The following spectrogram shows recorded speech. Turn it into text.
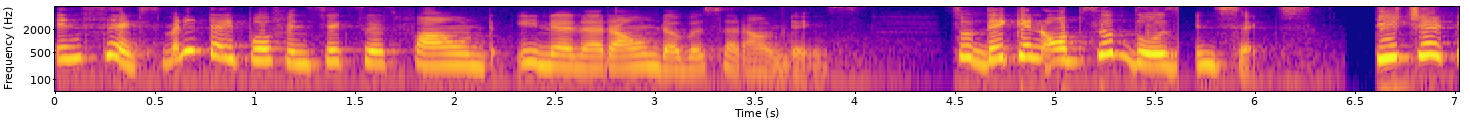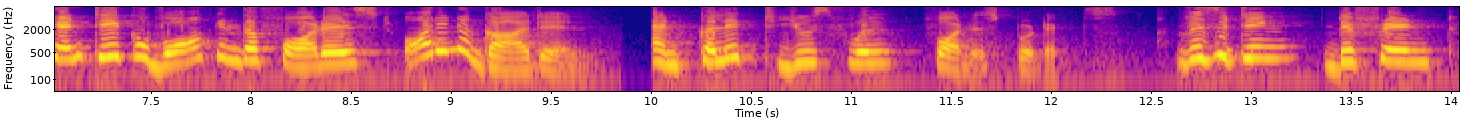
Insects, many type of insects are found in and around our surroundings. So they can observe those insects. Teacher can take a walk in the forest or in a garden and collect useful forest products. Visiting different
